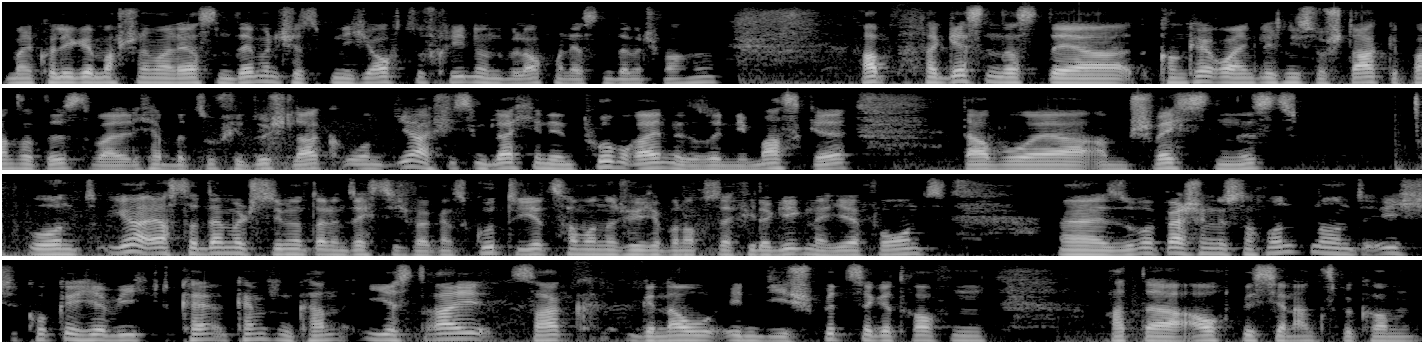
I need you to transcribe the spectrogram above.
Mein Kollege macht schon mal ersten Damage. Jetzt bin ich auch zufrieden und will auch meinen ersten Damage machen. Hab vergessen, dass der Conqueror eigentlich nicht so stark gepanzert ist, weil ich habe zu viel Durchschlag. Und ja, ich schieße ihn gleich in den Turm rein, also in die Maske, da wo er am schwächsten ist. Und ja, erster Damage 761 war ganz gut. Jetzt haben wir natürlich aber noch sehr viele Gegner hier vor uns. Äh, Super Bashing ist nach unten und ich gucke hier, wie ich kämpfen kann. IS-3, zack, genau in die Spitze getroffen. Hat da auch ein bisschen Angst bekommen.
